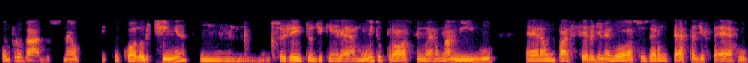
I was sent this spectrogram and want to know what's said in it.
comprovados. Né? o Collor tinha um sujeito de quem ele era muito próximo, era um amigo, era um parceiro de negócios, era um testa de ferro,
